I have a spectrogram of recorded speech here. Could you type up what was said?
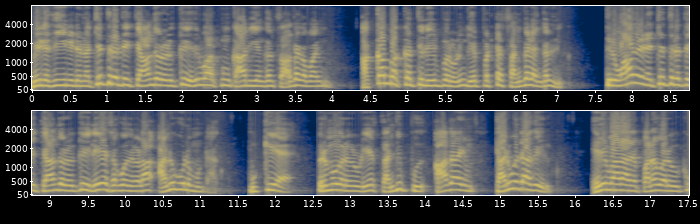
மிருகசீரிட நட்சத்திரத்தை சார்ந்தவர்களுக்கு எதிர்பார்க்கும் காரியங்கள் சாதகமாயும் அக்கம் பக்கத்தில் இருப்பவர்களும் ஏற்பட்ட சங்கடங்கள் நீங்கும் திருவாதிரை நட்சத்திரத்தை சார்ந்தவர்களுக்கு இளைய சகோதரர்களால் அனுகூலம் உண்டாகும். முக்கிய பிரமுகர்களுடைய சந்திப்பு ஆதாயம் தருவதாக இருக்கும். எதிர்பாராத பணவரவுக்கு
